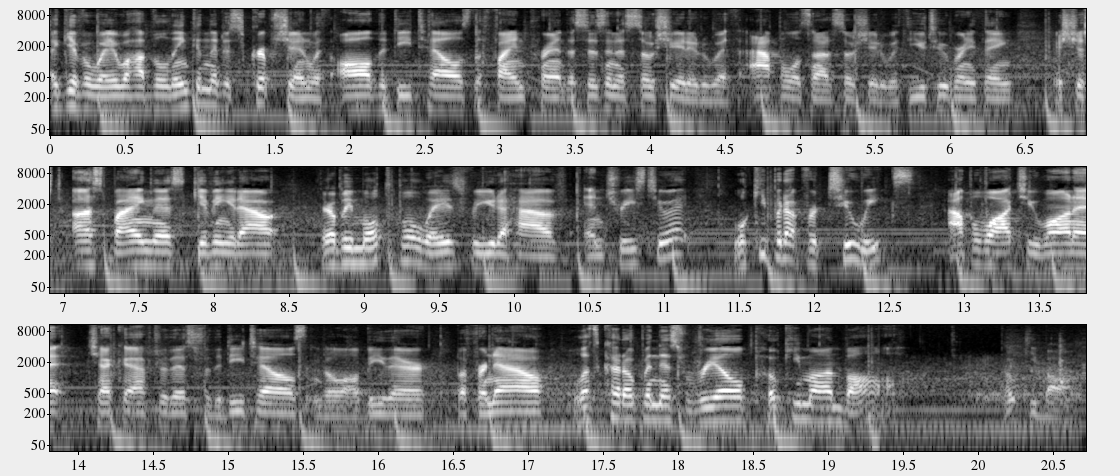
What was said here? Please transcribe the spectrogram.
a giveaway. We'll have the link in the description with all the details, the fine print. This isn't associated with Apple, it's not associated with YouTube or anything. It's just us buying this, giving it out. There'll be multiple ways for you to have entries to it. We'll keep it up for two weeks. Apple Watch, you want it, check after this for the details and it'll all be there. But for now, let's cut open this real Pokemon ball. Pokeball.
